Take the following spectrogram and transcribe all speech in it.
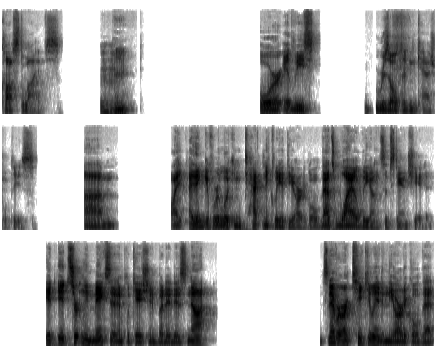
cost lives, Mm-hmm. or at least resulted in casualties. Um, I, I think if we're looking technically at the article, that's wildly unsubstantiated. It it certainly makes that implication, but it is not. It's never articulated in the article that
